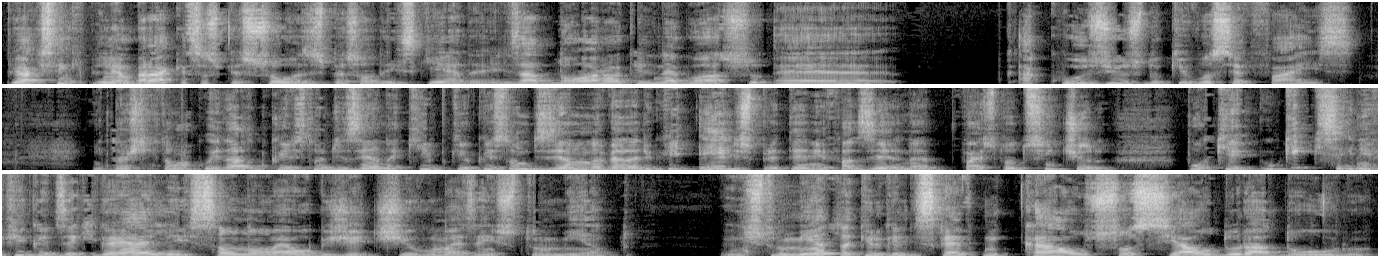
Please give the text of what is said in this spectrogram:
pior é que você tem que lembrar que essas pessoas, esse pessoal da esquerda, eles adoram aquele negócio, é, acuse-os do que você faz. Então a gente tem que tomar cuidado com o que eles estão dizendo aqui, porque o que eles estão dizendo, na verdade, é o que eles pretendem fazer, né? Faz todo sentido. Porque o que, que significa dizer que ganhar a eleição não é objetivo, mas é instrumento? O instrumento daquilo que ele descreve como caos social duradouro.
